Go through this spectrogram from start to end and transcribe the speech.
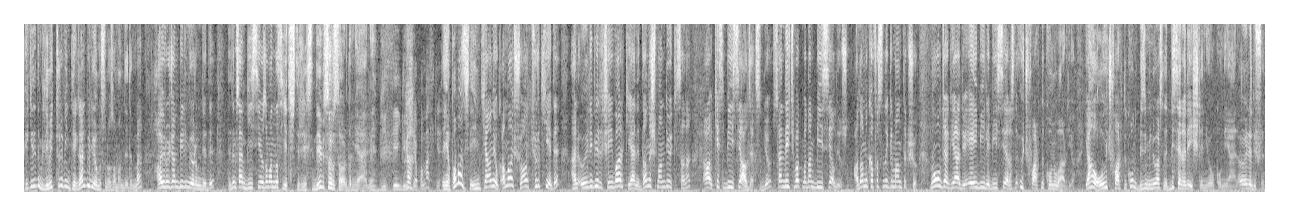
Peki dedim limit türevi integral biliyor musun o zaman dedim ben. Hayır hocam bilmiyorum dedi. Dedim sen BC'yi o zaman nasıl yetiştireceksin diye bir soru sordum yani. BC'ye giriş yapamaz ki. E yapamaz işte imkanı yok ama şu an Türkiye'de hani öyle bir şey var ki yani danışman diyor ki sana Aa, kesin BC alacaksın diyor. Sen de hiç bakmadan BC alıyorsun. Adamın kafasındaki mantık şu. Ne olacak ya diyor AB ile BC arasında 3 farklı konu var diyor. Ya o 3 farklı konu bizim üniversitede bir senede işleniyor o konu yani öyle düşün.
